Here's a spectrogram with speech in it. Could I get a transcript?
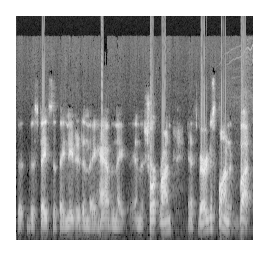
the, the states that they needed, and they have, and they in the short run. And it's very despondent, but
